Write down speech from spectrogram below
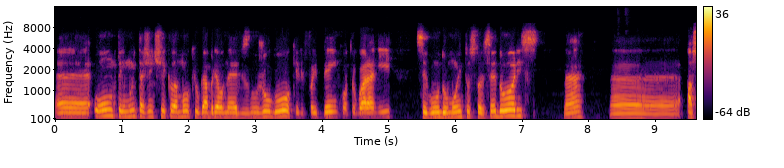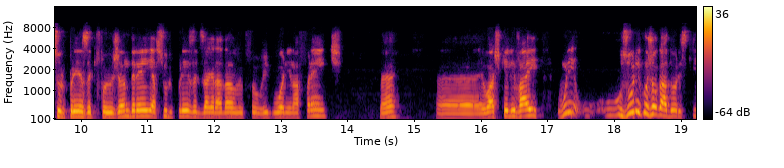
É, ontem muita gente reclamou que o Gabriel Neves não jogou, que ele foi bem contra o Guarani, segundo muitos torcedores. Né? É, a surpresa que foi o Jandrei, a surpresa desagradável que foi o Rigoni na frente. Né? É, eu acho que ele vai. Os únicos jogadores que,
